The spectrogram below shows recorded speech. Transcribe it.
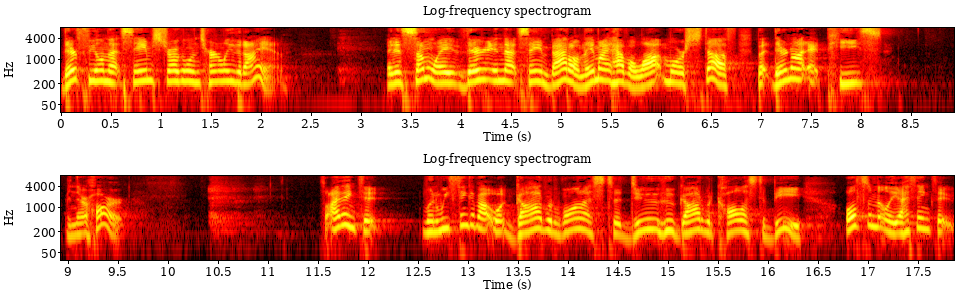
they're feeling that same struggle internally that I am. And in some way, they're in that same battle, and they might have a lot more stuff, but they're not at peace in their heart. So I think that when we think about what God would want us to do, who God would call us to be, ultimately, I think that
